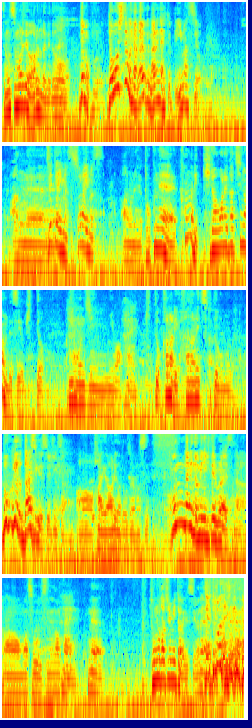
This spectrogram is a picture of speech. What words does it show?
そのつもりではあるんだけど、でもどうしても仲良くなれない人っていますよ。あのね絶対います。そらいます。あのね僕ねかなり嫌われがちなんですよきっと。日本人には、はい。きっとかなり鼻につくと思う。僕けど大好きですよ潤さん。ああはいありがとうございます。こんなに飲みに来てるぐらいですから。ああまあそうですね。なんか、はい。ね友達みたいですよね。じゃあ友達ですよ。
